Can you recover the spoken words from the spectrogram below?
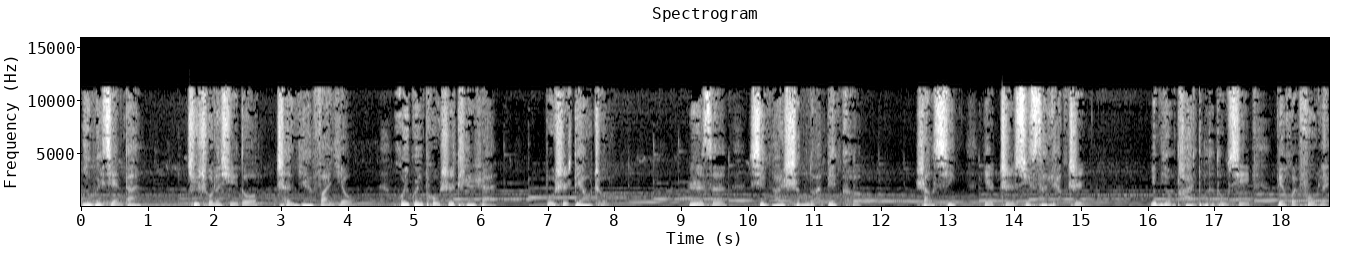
因为简单，去除了许多尘烟烦忧，回归朴实天然，不是雕琢。日子心安生暖便可，赏心也只需三两支。拥有太多的东西，便会负累。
